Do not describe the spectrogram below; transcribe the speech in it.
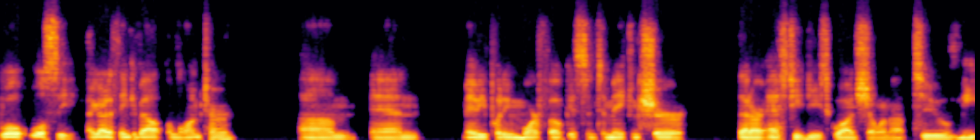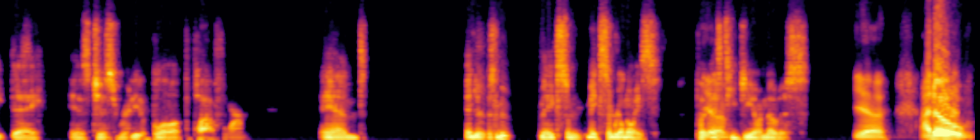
we'll we'll see. I got to think about the long term, um, and maybe putting more focus into making sure that our STG squad showing up to meet day is just ready to blow up the platform, and and just make some make some real noise. Put Yeah. STG on notice. Yeah. I know.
